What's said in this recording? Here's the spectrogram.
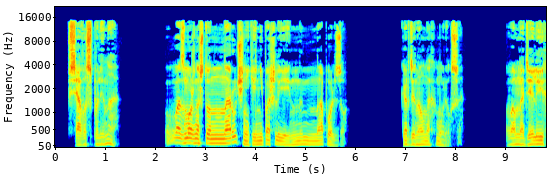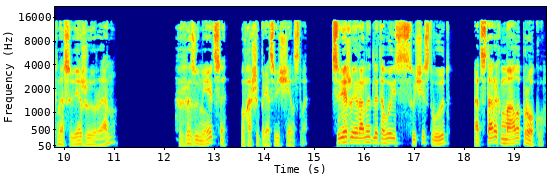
— Вся воспалена. Возможно, что наручники не пошли ей на пользу. Кардинал нахмурился. — Вам надели их на свежую рану? — Разумеется, ваше преосвященство. Свежие раны для того и существуют, от старых мало проку.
